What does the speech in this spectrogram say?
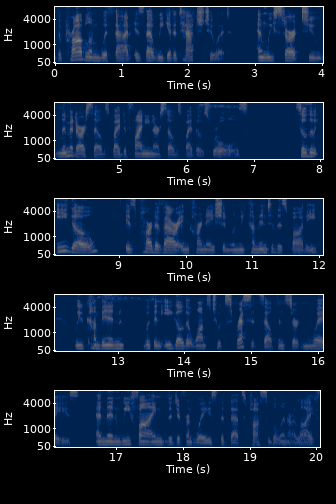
the problem with that is that we get attached to it and we start to limit ourselves by defining ourselves by those roles. So the ego is part of our incarnation. When we come into this body, we come in with an ego that wants to express itself in certain ways and then we find the different ways that that's possible in our life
